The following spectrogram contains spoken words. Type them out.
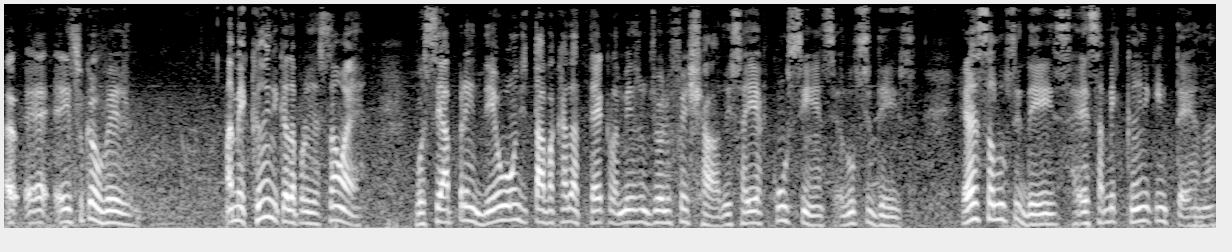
É, é, é isso que eu vejo. A mecânica da projeção é você aprendeu onde estava cada tecla mesmo de olho fechado. Isso aí é consciência, lucidez. Essa lucidez, essa mecânica interna,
